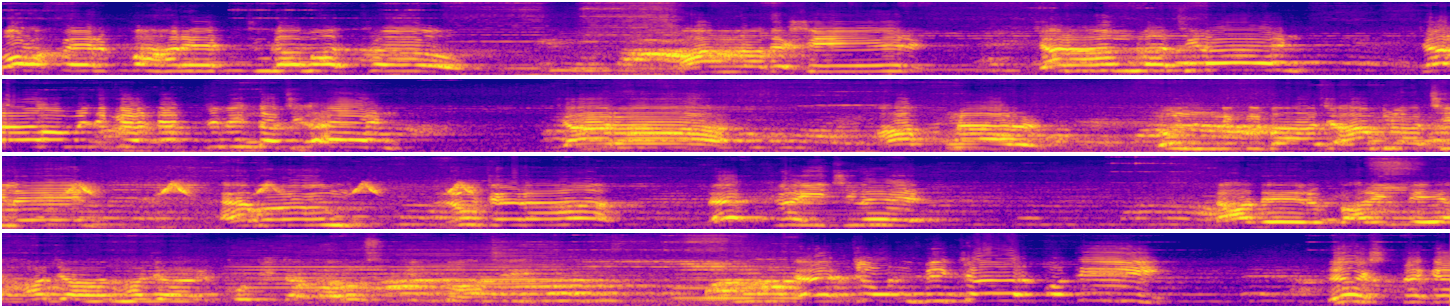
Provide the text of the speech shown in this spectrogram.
বরফের পাহাড়ের চূড়া মাত্র। বাংলাদেশের যারা আমলা ছিলেন, যারা আওয়ামী লীগের নেতৃবৃন্দ ছিলেন যারা আপনার দুর্নীতিবাজ আমলা ছিলেন এবং লুটেরা, ব্যবসায়ী ছিলেন। তাদের বাড়িতে হাজার হাজার কোটি টাকার অস্তিত্ব আছে। একজন বিচারপতি দেশ থেকে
